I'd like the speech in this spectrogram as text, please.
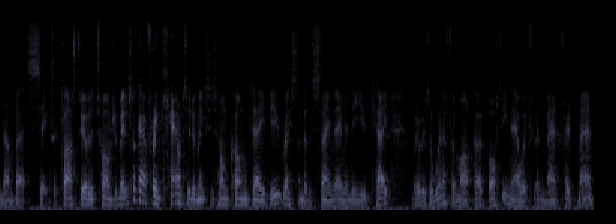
number 6. A class 3 over the 1200 metres. Look out for Encounter who makes his Hong Kong debut. Raced under the same name in the UK, where he was a winner for Marco Botti, now with Manfred Man.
